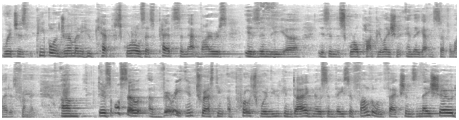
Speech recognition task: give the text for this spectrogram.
which is people in Germany who kept squirrels as pets, and that virus is in the uh, is in the squirrel population, and they got encephalitis from it. Um, there's also a very interesting approach where you can diagnose invasive fungal infections, and they showed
